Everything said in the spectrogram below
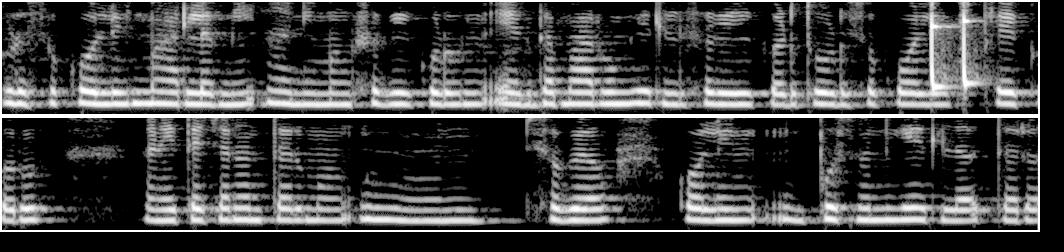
थोडंसं कोलिन मारलं मी आणि मग सगळीकडून एकदा मारून घेतलं सगळीकडं थोडंसं कॉलिंग स्प्रे करून. आणि त्याच्यानंतर मग सगळं कॉलिन पुसून घेतलं. तर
